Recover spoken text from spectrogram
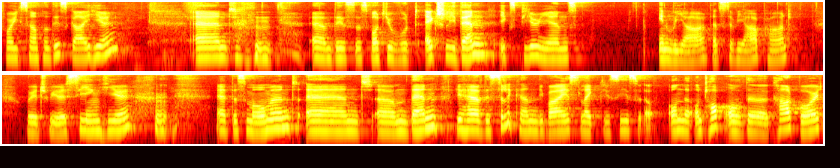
for example, this guy here. And um, this is what you would actually then experience in VR. That's the VR part, which we are seeing here. at this moment. And um, then you have the silicon device, like you see on the on top of the cardboard,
